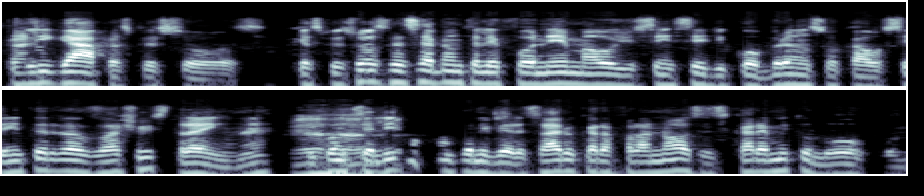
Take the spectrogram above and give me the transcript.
para ligar para as pessoas. Porque as pessoas recebem um telefonema hoje sem ser de cobrança ou call center, elas acham estranho, né? Uhum. E quando você liga para o aniversário, o cara fala: Nossa, esse cara é muito louco.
